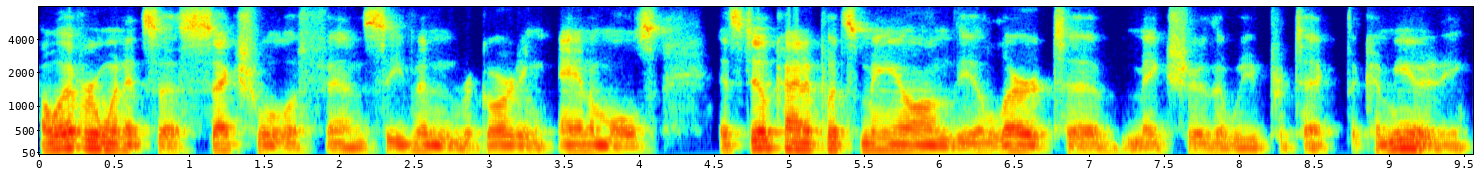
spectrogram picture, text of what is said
However, when it's a sexual offense, even regarding animals, it still kind of puts me on the alert to make sure that we protect the community.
